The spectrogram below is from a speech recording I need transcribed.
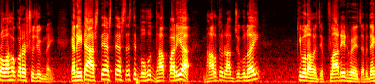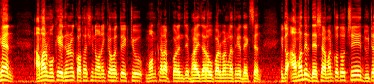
প্রবাহ করার সুযোগ নাই। কারণ এটা আস্তে আস্তে আস্তে আস্তে বহু ধাপ পারিয়া ভারতের রাজ্যগুলোয় কি বলা হয় যে ফ্লাডেড হয়ে যাবে। দেখেন আমার মুখে এই ধরনের কথা শুনে অনেকে হয়তো একটু মন খারাপ করেন যে, ভাই, যারা উপার বাংলা থেকে দেখছেন, কিন্তু আমাদের দেশে, আমার কথা হচ্ছে দুইটা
